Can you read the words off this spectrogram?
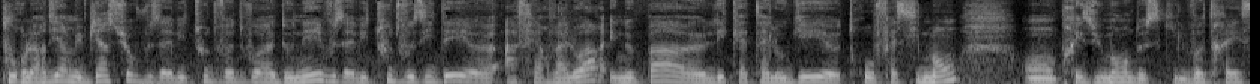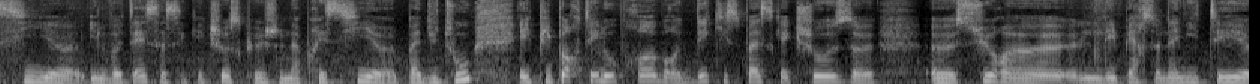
pour leur dire mais bien sûr vous avez toute votre voix à donner, vous avez toutes vos idées à faire valoir et ne pas les cataloguer trop facilement en présumant de ce qu'ils voteraient si ils votaient. Ça c'est quelque chose que je n'apprécie pas du tout. Et puis porter l'opprobre dès qu'il se passe quelque chose sur les personnalités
